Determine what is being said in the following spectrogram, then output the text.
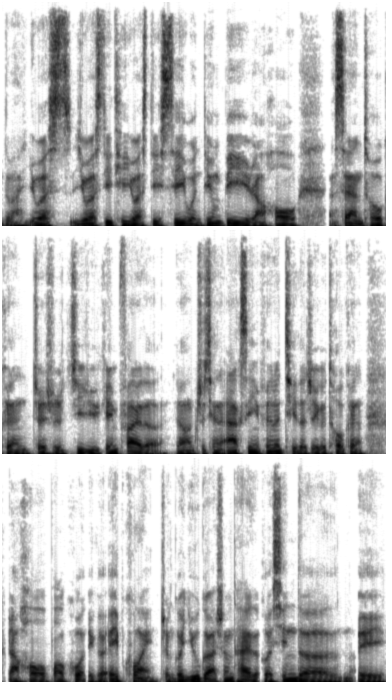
对吧？US USDT USDC 稳定币，然后 Sand token 这是基于 GameFi 的，像之前的 X Infinity 的这个 token，然后包括这个 ApeCoin 整个 Yuga 生态的核心的对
